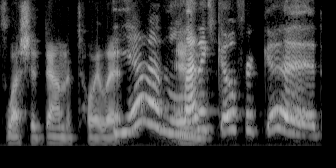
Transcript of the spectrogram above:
flush it down the toilet yeah and, and let it go for good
